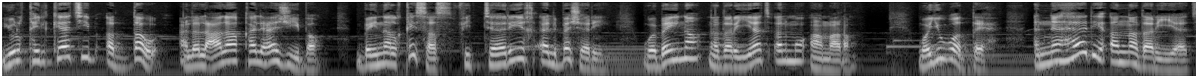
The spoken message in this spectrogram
يلقي الكاتب الضوء على العلاقة العجيبة بين القصص في التاريخ البشري وبين نظريات المؤامرة، ويوضح أن هذه النظريات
